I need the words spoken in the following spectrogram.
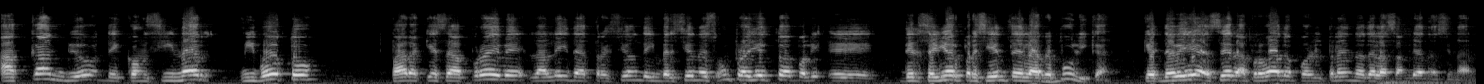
a cambio de consignar mi voto para que se apruebe la ley de atracción de inversiones, un proyecto eh, del señor presidente de la República, que debería ser aprobado por el Pleno de la Asamblea Nacional.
